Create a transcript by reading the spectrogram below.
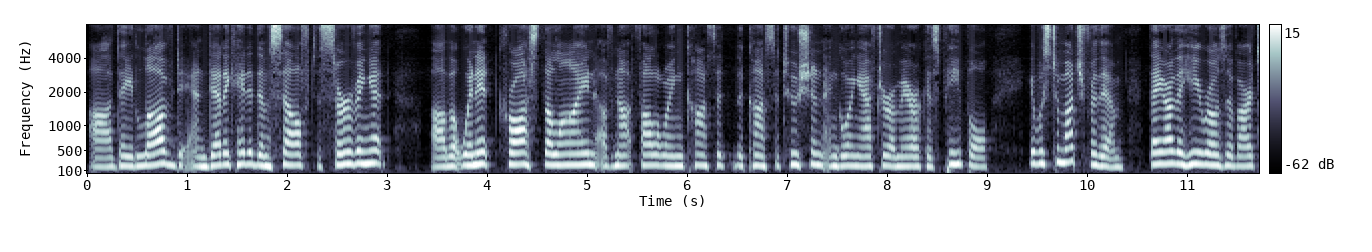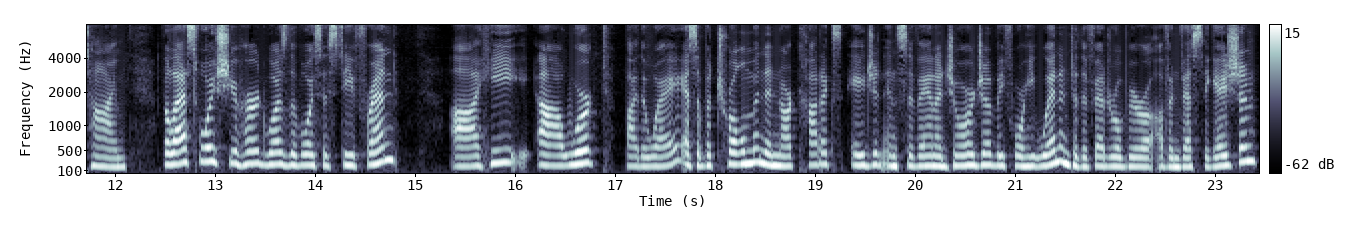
Uh, they loved and dedicated themselves to serving it. Uh, but when it crossed the line of not following consti- the Constitution and going after America's people, it was too much for them. They are the heroes of our time. The last voice you heard was the voice of Steve Friend. Uh, he uh, worked, by the way, as a patrolman and narcotics agent in Savannah, Georgia, before he went into the Federal Bureau of Investigation.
